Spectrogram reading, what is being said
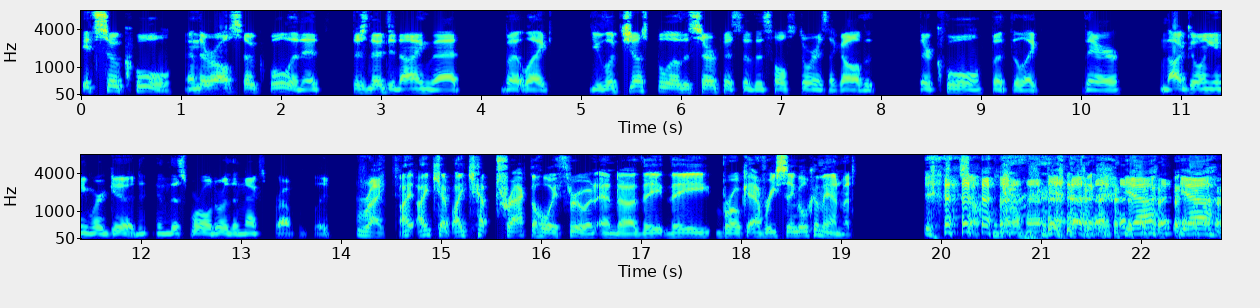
it's so cool and they're all so cool in it. There's no denying that. But like you look just below the surface of this whole story, it's like, oh, they're cool, but they're like they're not going anywhere good in this world or the next, probably. Right. I, I kept I kept track the whole way through, and, and uh, they they broke every single commandment. So. yeah, yeah, yeah.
